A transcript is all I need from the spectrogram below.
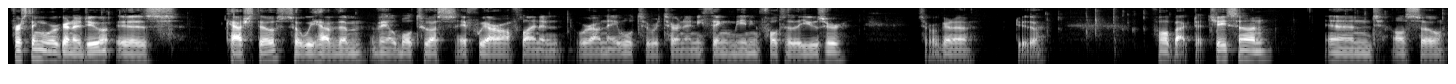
First thing we're going to do is cache those so we have them available to us if we are offline and we're unable to return anything meaningful to the user. So we're going to do the fallback.json and also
